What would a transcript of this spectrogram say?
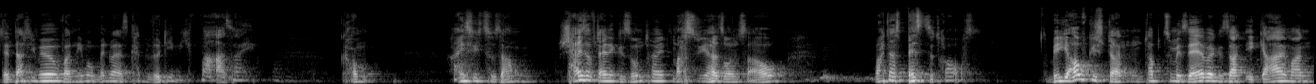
Dann dachte ich mir irgendwann, nee, Moment mal, das kann wirklich nicht wahr sein. Komm, reiß dich zusammen. Scheiß auf deine Gesundheit, machst du ja sonst auch. Mach das Beste draus. Bin ich aufgestanden und habe zu mir selber gesagt, egal Mann,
